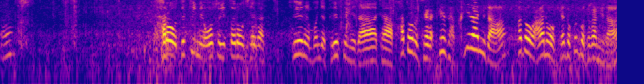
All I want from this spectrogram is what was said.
어? 바로 느낌이 올 수 있도록 제가 표현을 먼저 드렸습니다. 자, 파도를 제가 피해서 큰일 납니다. 파도 안 오고 계속 끌고 들어갑니다.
